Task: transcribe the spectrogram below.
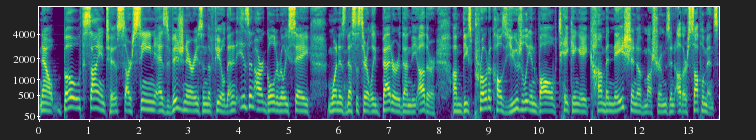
Now, both scientists are seen as visionaries in the field, and it isn't our goal to really say one is necessarily better than the other. Um, these protocols usually involve taking a combination of mushrooms and other supplements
